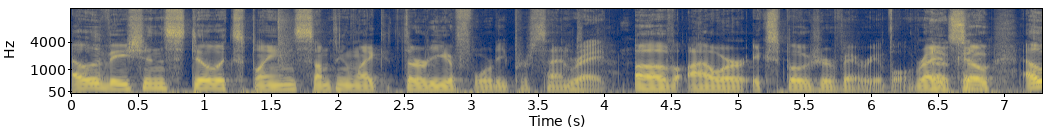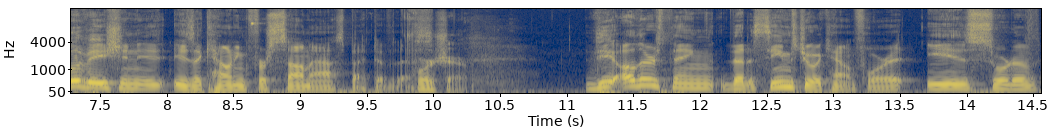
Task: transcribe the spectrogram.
elevation still explains something like 30 or 40 percent Great. of our exposure variable, right? Okay. So elevation is, is accounting for some aspect of this. For sure. The other thing that seems to account for it is sort of,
